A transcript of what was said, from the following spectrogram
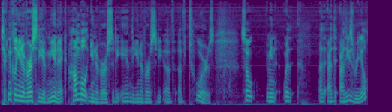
Technical University of Munich, Humboldt University, and the University of, of Tours. So, I mean, are, are, are these real?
